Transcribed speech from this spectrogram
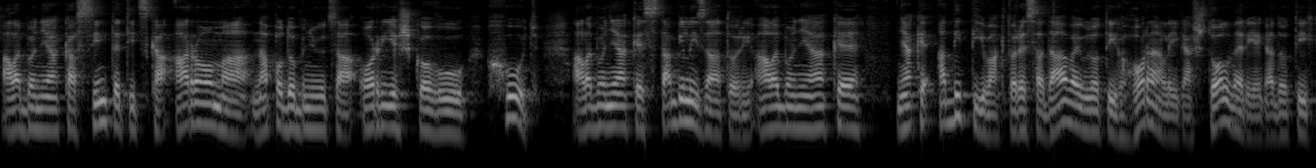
alebo nejaká syntetická aróma napodobňujúca orieškovú chuť, alebo nejaké stabilizátory, alebo nejaké, nejaké aditíva, ktoré sa dávajú do tých horalík a štolveriek a do tých,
